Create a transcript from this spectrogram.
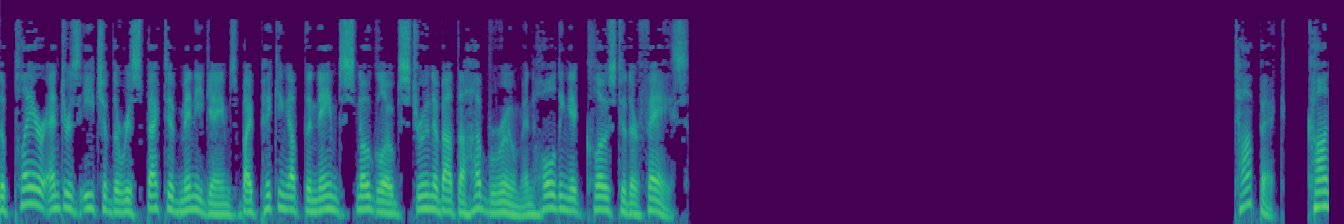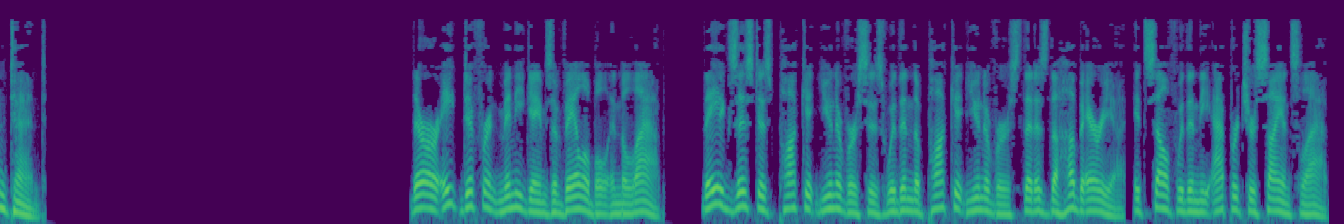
The player enters each of the respective minigames by picking up the named snowglobe strewn about the hub room and holding it close to their face. Content There are eight different minigames available in the lab. They exist as pocket universes within the pocket universe that is the hub area, itself within the Aperture Science Lab.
